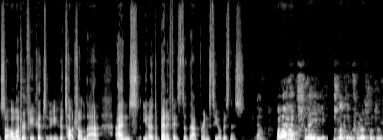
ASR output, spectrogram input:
So I mm-hmm. wonder if you could you could touch on that and you know the benefits that that brings to your business. Yeah. Well, I actually was looking for a sort of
